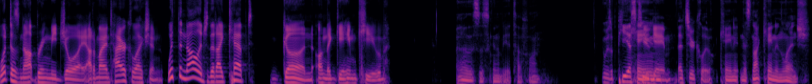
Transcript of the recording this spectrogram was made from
What does not bring me joy out of my entire collection, with the knowledge that I kept Gun on the GameCube? Oh, this is going to be a tough one. It was a PS2 Kane. game. That's your clue. Kane, and it's not Kane and Lynch.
